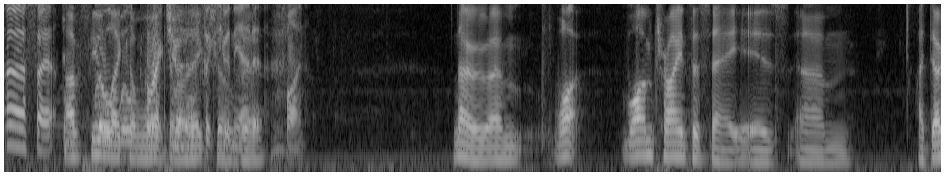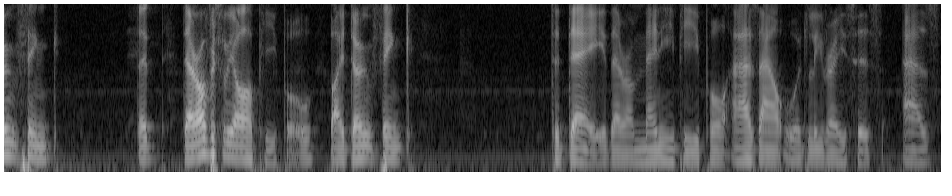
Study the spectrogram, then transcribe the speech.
Uh, fair. I feel we'll, like we'll I'm correct working you. on We'll fix you in the eggshells edit. Fine. No, um, what what I'm trying to say is, um, I don't think that there obviously are people, but I don't think today there are many people as outwardly racist as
